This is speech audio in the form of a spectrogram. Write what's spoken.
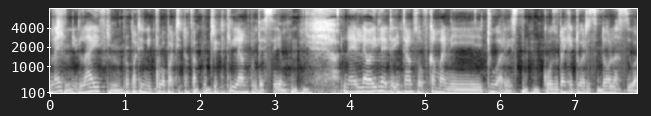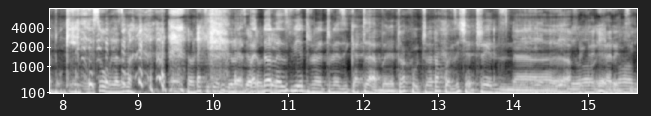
Life ni life property ni property. Nafaa kutreat kila mtu the same. Naelewa ile in terms of kama ni tourist cause utaki tourist dollars ziwatokee. So lazima utaki tourist dollars but ziwatokee. dollars pia tuna- tunazikataa bana Tunataka- kuanzisha trades na african currency.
